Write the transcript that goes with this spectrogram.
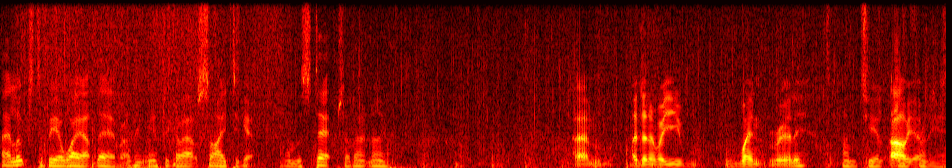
There looks to be a way up there, but I think we have to go outside to get on the steps. I don't know. Um, I don't know where you went really. I'm to your Oh, yeah. front of you.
